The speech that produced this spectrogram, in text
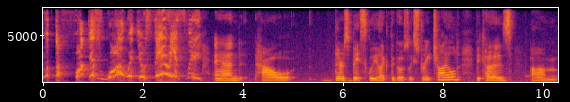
What the fuck is wrong with you? Seriously! and how there's basically like the ghostly straight child because um,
